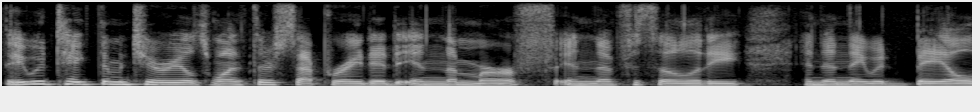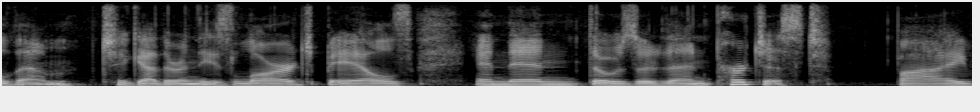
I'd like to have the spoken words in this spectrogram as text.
They would take the materials once they're separated in the MRF in the facility, and then they would bale them together in these large bales, and then those are then purchased by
